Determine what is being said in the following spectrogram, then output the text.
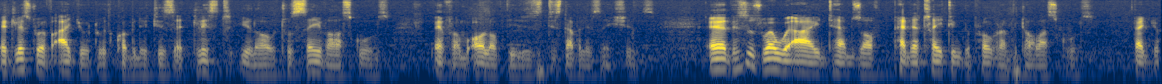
At least we've argued with communities, at least, you know, to save our schools from all of these destabilizations. Uh, this is where we are in terms of penetrating the program into our schools. Thank you.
